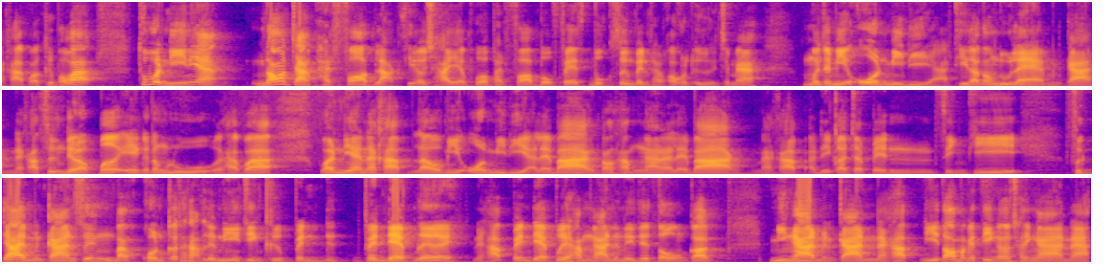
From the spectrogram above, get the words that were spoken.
นะครับ ก็คือเพราะว่าทุกวันนี้เนี่ยนอกจากแพลตฟอร์มหลักที่เราใช้อย่างพวกแพลตฟอร์มพวก Facebook ซึ่งเป็นแพลตฟอร์มคนอื่นใช่ไหมมันจะมี owned media ที่เราต้องดูแลเหมือนกันนะครับ ซึ่ง developer เองก็ต้องรู้นะครับว่าวันนี้นะครับเรามี owned media อะไรบ้าง ต้องทำงานอะไรบ้างนะครับอันนี้ก็จะเป็นสิ่งที่ฝึกได้เหมือนกัน ซึ่งบางคนก็ถนัดเรื่องนี้จริงคือเป็นเป็น dev เลยนะครับเป็น dev เพื่อทำงานเรื่องนี้โดยตรงก็มีงานเหมือนกันนะครับ digital marketing ก็ต้องใช้งานนะ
